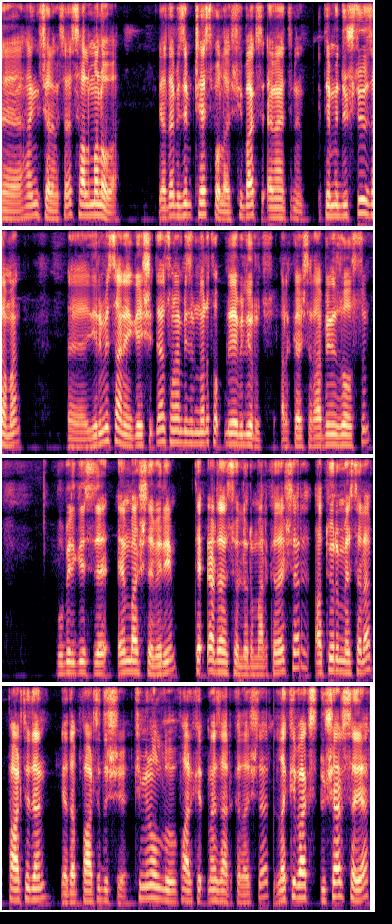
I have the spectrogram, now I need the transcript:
e, hangi çara mesela Salmanova. Ya da bizim Chessbola, Shibox eventinin itemi düştüğü zaman 20 saniye geçtikten sonra biz bunları toplayabiliyoruz. Arkadaşlar haberiniz olsun. Bu bilgiyi size en başta vereyim. Tekrardan söylüyorum arkadaşlar. Atıyorum mesela partiden ya da parti dışı kimin olduğu fark etmez arkadaşlar. Lucky Box düşerse eğer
